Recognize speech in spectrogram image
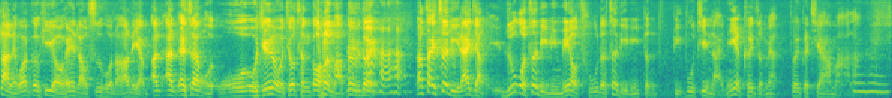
当然我过去哦嘿老师傅哪里啊啊啊！这样我我我觉得我就成功了嘛，对不对？那在这里来讲，如果这里你没有出的，这里你等底部进来，你也可以怎么样做一个加码了。嗯、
